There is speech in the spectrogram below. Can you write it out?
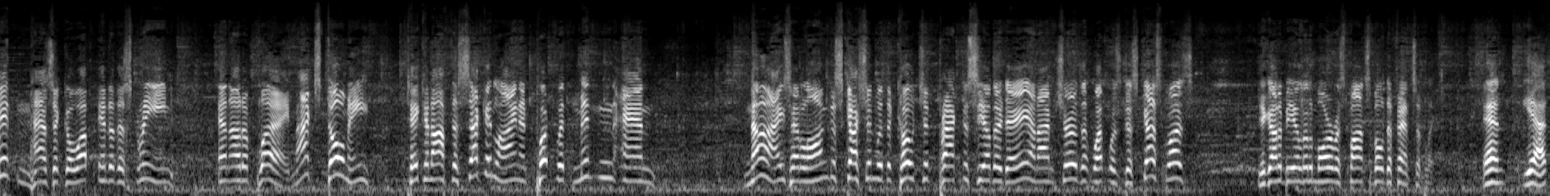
Minten has it go up into the screen and out of play. Max Domi taken off the second line and put with Minten and Knies had a long discussion with the coach at practice the other day, and I'm sure that what was discussed was you got to be a little more responsible defensively. And yet,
